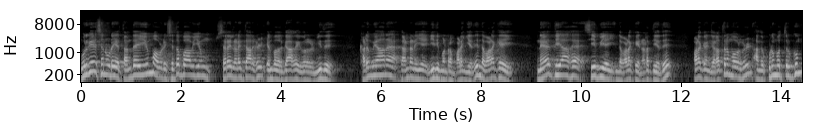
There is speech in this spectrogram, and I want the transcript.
முருகேசனுடைய தந்தையும் அவருடைய சித்தப்பாவையும் சிறையில் அடைத்தார்கள் என்பதற்காக இவர்கள் மீது கடுமையான தண்டனையை நீதிமன்றம் வழங்கியது. இந்த வழக்கை நேர்த்தியாக சிபிஐ இந்த வழக்கை நடத்தியது. வழக்கறிஞர் ரத்னம் அவர்கள் அந்த குடும்பத்திற்கும்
